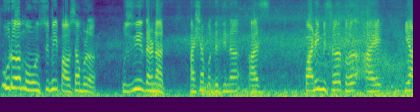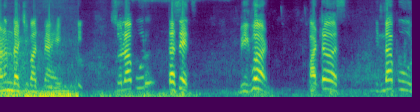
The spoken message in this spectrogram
पूर्व मोसमी पावसामुळं उजनी धरणात अशा पद्धतीनं आज पाणी मिसळत आहे ही आनंदाची बातमी आहे. सोलापूर तसेच भिगवण पाटस इंदापूर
